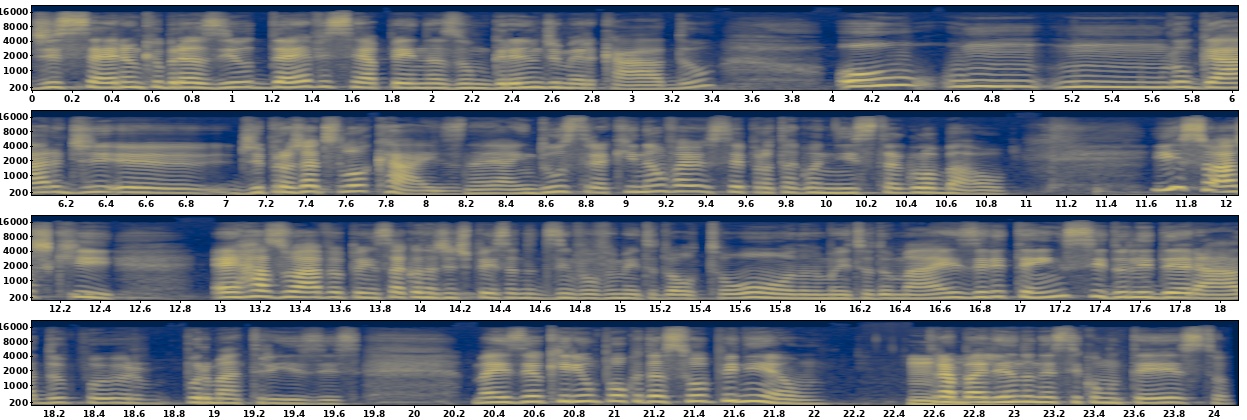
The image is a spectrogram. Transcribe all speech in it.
disseram que o Brasil deve ser apenas um grande mercado ou um, um, lugar de, eh, de projetos locais. Né? A indústria aqui não vai ser protagonista global. Isso acho que é razoável pensar quando a gente pensa no desenvolvimento do autônomo e tudo mais, ele tem sido liderado por, por matrizes. Mas eu queria um pouco da sua opinião. uhum. trabalhando nesse contexto.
